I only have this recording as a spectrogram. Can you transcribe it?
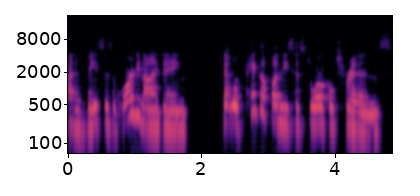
kind of basis of organizing that would pick up on these historical trends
